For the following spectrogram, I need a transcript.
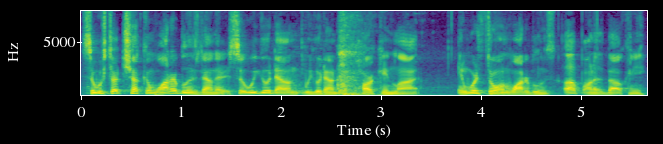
So we start chucking water balloons down there. So we go down we go down to a parking lot and we're throwing water balloons up onto the balcony.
